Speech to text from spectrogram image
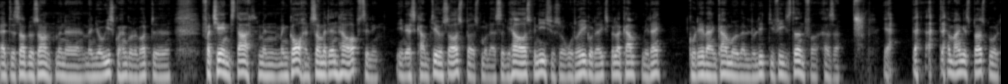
at det så blev sådan. Men, øh, men jo, Isco han kunne da godt øh, fortjene start, men, men går han så med den her opstilling i næste kamp? Det er jo så også spørgsmålet. Altså, vi har også Vinicius og Rodrigo, der ikke spiller kampen i dag. Kunne det være en kamp mod Valladolid, de fik i stedet for? Altså, der, der er mange spørgsmål.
